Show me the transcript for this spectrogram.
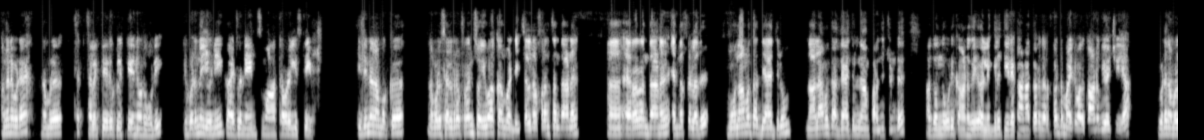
അങ്ങനെ ഇവിടെ നമ്മൾ സെലക്ട് ചെയ്ത് ക്ലിക്ക് ചെയ്യുന്നതോടുകൂടി ഇവിടുന്ന് യുണീക്ക് ആയിട്ടുള്ള നെയിംസ് മാത്രം അവിടെ ലിസ്റ്റ് ചെയ്യും. ഇതിനെ നമുക്ക് നമ്മൾ സെൽ റെഫറൻസ് ഒഴിവാക്കാൻ വേണ്ടി സെൽ റെഫറൻസ് എന്താണ് എറർ എന്താണ് എന്നൊക്കെ ഉള്ളത് മൂന്നാമത്തെ അധ്യായത്തിലും നാലാമത്തെ അധ്യായത്തിലും ഞാൻ പറഞ്ഞിട്ടുണ്ട്. അതൊന്നുകൂടി കാണുകയോ അല്ലെങ്കിൽ തീരെ കാണാത്തവർ നിർബന്ധമായിട്ടും അത് കാണുകയോ ചെയ്യാം. ഇവിടെ നമ്മൾ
